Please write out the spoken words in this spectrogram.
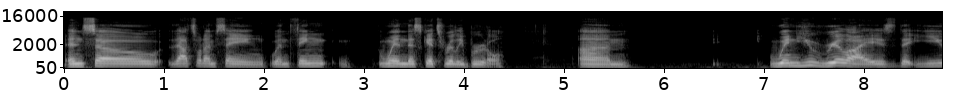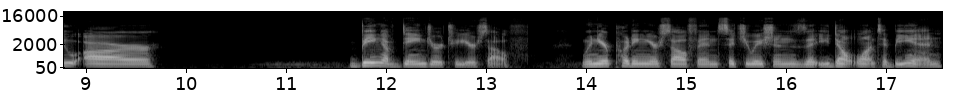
And so that's what I'm saying when thing when this gets really brutal. Um when you realize that you are being of danger to yourself, when you're putting yourself in situations that you don't want to be in,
